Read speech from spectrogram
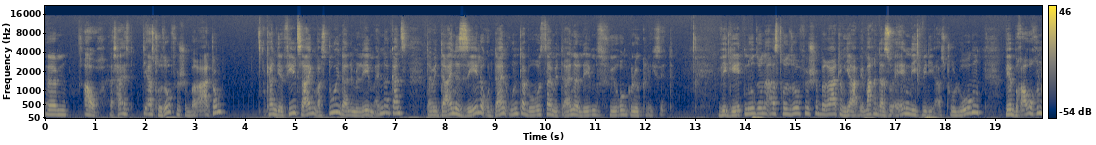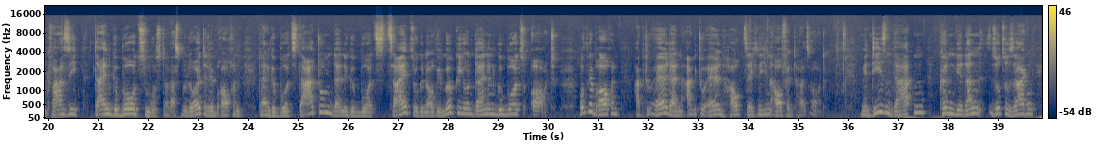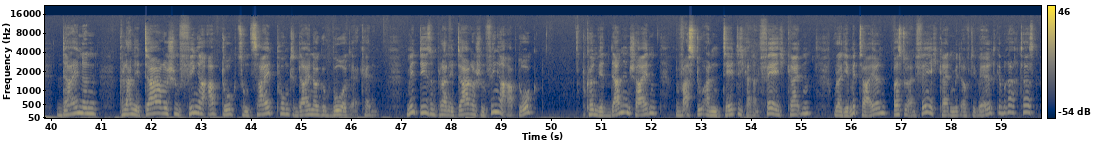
ähm, auch. Das heißt, die astrosophische Beratung kann dir viel zeigen, was du in deinem Leben ändern kannst, damit deine Seele und dein Unterbewusstsein mit deiner Lebensführung glücklich sind. Wie geht nun so eine astrosophische Beratung? Ja, wir machen das so ähnlich wie die Astrologen. Wir brauchen quasi dein Geburtsmuster. Das bedeutet, wir brauchen dein Geburtsdatum, deine Geburtszeit, so genau wie möglich, und deinen Geburtsort. Und wir brauchen aktuell deinen aktuellen hauptsächlichen Aufenthaltsort. Mit diesen Daten können wir dann sozusagen deinen planetarischen Fingerabdruck zum Zeitpunkt deiner Geburt erkennen. Mit diesem planetarischen Fingerabdruck können wir dann entscheiden, was du an Tätigkeiten, an Fähigkeiten oder dir mitteilen, was du an Fähigkeiten mit auf die Welt gebracht hast.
